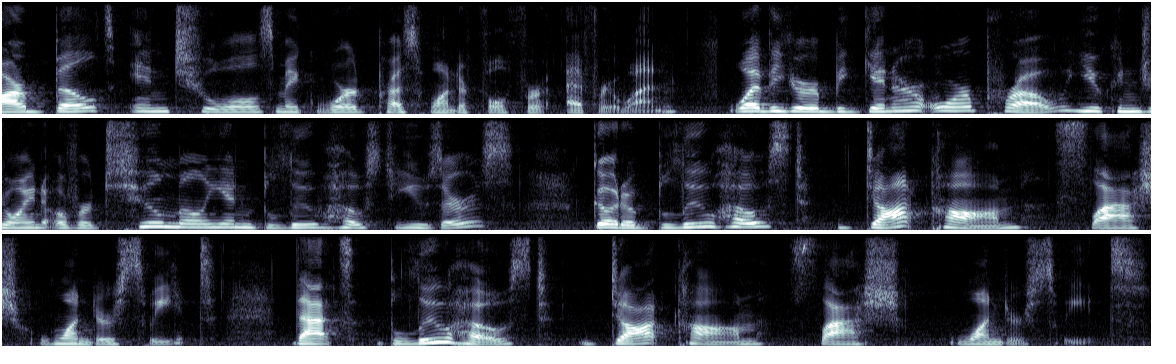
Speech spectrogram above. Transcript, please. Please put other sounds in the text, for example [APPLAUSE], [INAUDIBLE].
Our built in tools make WordPress wonderful for everyone. Whether you're a beginner or a pro, you can join over 2 million Bluehost users. Go to bluehost.com slash wondersuite. That's bluehost.com slash wondersuite.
